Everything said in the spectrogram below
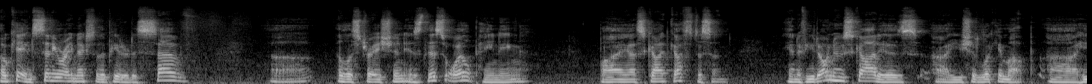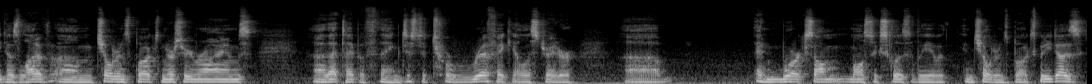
Okay, and sitting right next to the Peter de Sève uh, illustration is this oil painting by uh, Scott Gustafson. And if you don't know who Scott is, uh, you should look him up. Uh, he does a lot of um, children's books, nursery rhymes, uh, that type of thing. Just a terrific illustrator uh, and works almost exclusively with, in children's books. But he does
